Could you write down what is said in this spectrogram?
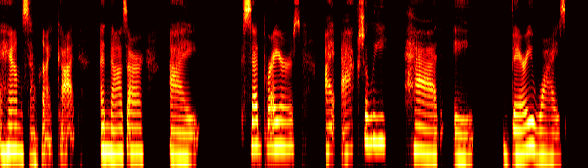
a hamsa, I got a nazar, I said prayers. I actually had a very wise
